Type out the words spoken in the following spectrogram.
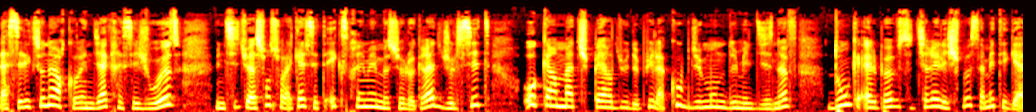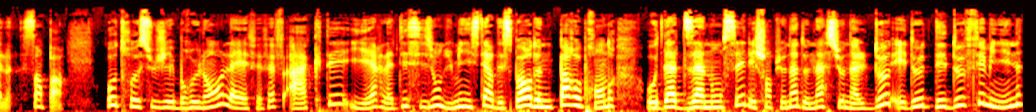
la sélectionneur Corinne Diacre et ses joueuses. Une situation sur laquelle s'est exprimé Monsieur Legrette, je le cite, aucun match perdu depuis la Coupe du Monde 2019, donc elles peuvent se tirer les cheveux, ça m'est égal. Sympa. Autre sujet brûlant, la FFF a acté hier la décision du ministère des Sports de ne pas reprendre aux dates annoncées les championnats de National 2 et de D2 féminines.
